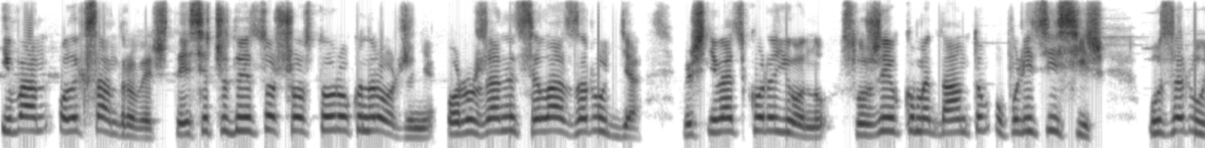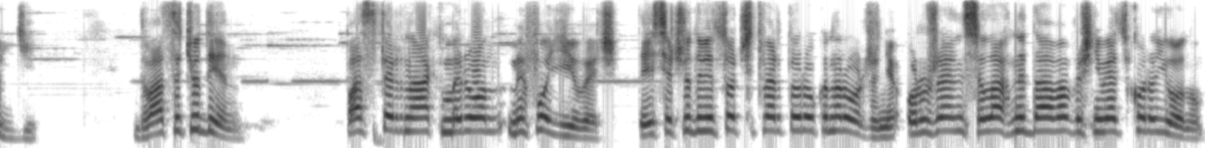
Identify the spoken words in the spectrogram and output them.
Іван Олександрович, 1906 року народження, оруженець села Заруддя Вишнівецького району, служив комендантом у поліції Січ у Зарудді. 21. Пастернак Мирон Мефодійович, 1904 року народження, оруженець села Гнедава Вишнівецького району.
